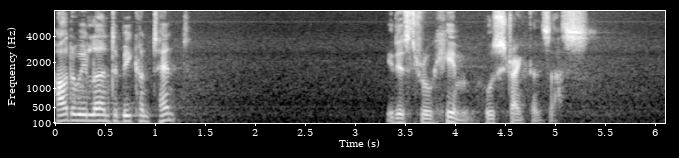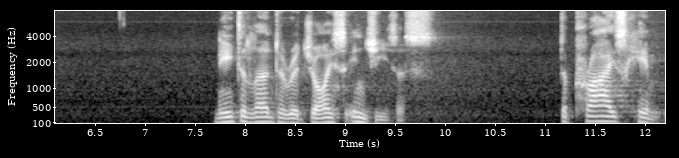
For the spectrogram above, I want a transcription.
How do we learn to be content? It is through Him who strengthens us. Need to learn to rejoice in Jesus, to prize Him,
